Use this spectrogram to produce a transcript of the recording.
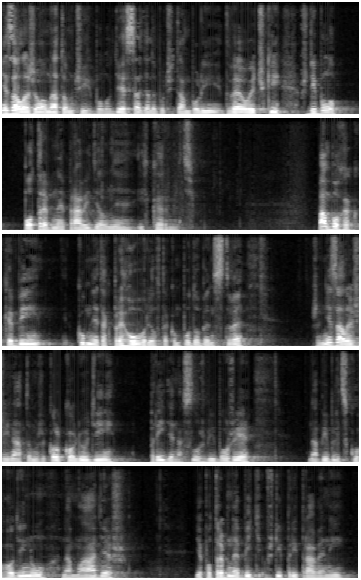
Nezáležalo na tom, či ich bolo 10 alebo či tam boli dve ovečky, vždy bolo potrebné pravidelne ich krmiť. Pán Boh ako keby ku mne tak prehovoril v takom podobenstve, že nezáleží na tom, že koľko ľudí príde na služby Božie, na biblickú hodinu, na mládež, je potrebné byť vždy pripravený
